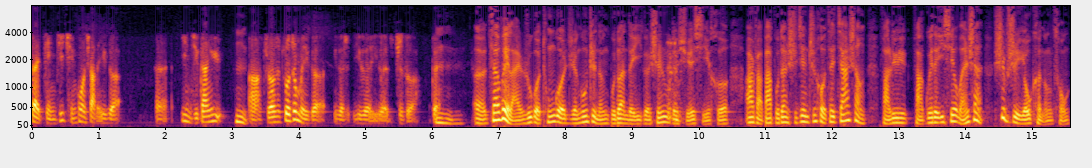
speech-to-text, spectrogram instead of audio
在紧急情况下的一个呃应急干预。嗯啊，主要是做这么一个一个一个一个职责。对。嗯。呃，在未来，如果通过人工智能不断的一个深入的学习和阿尔法八不断实践之后，再加上法律法规的一些完善，是不是有可能从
